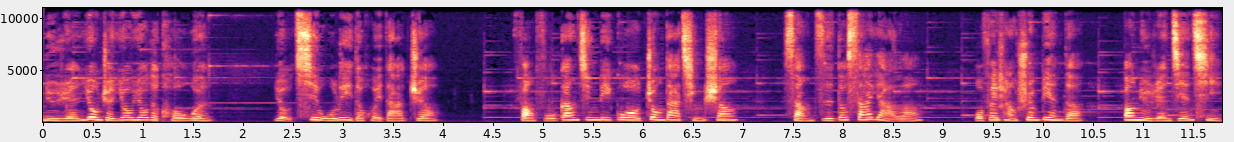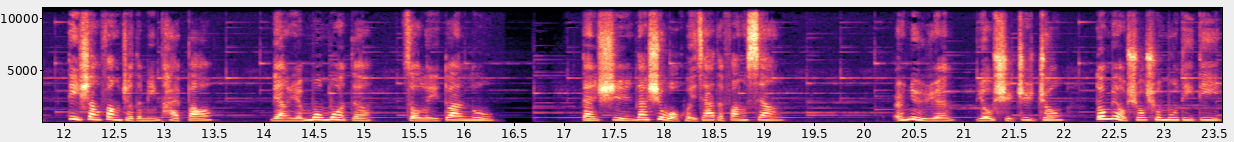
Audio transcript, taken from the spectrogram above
女人用着悠悠的口吻。有气无力地回答着，仿佛刚经历过重大情伤，嗓子都沙哑了。我非常顺便地帮女人捡起地上放着的名牌包，两人默默地走了一段路。但是那是我回家的方向，而女人由始至终都没有说出目的地，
